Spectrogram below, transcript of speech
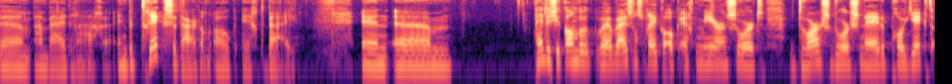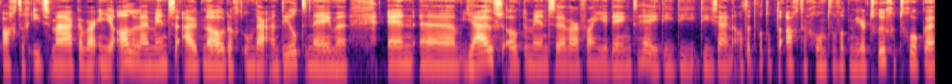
um, aan bijdragen? En betrek ze daar dan ook echt bij. En um, dus je kan bij wijze van spreken ook echt meer een soort dwarsdoorsnede, projectachtig iets maken. waarin je allerlei mensen uitnodigt om daaraan deel te nemen. En uh, juist ook de mensen waarvan je denkt: hé, hey, die, die, die zijn altijd wat op de achtergrond of wat meer teruggetrokken.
